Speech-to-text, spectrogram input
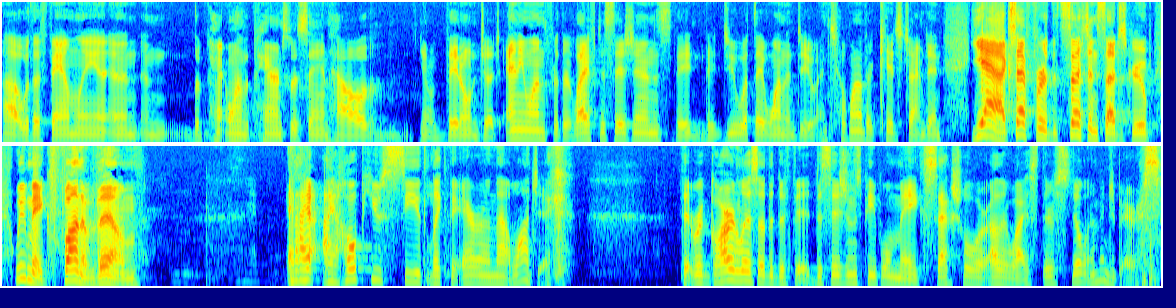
uh, with a family, and, and the par- one of the parents was saying how you know they don't judge anyone for their life decisions. They they do what they want to do. Until one of their kids chimed in, "Yeah, except for the such and such group, we make fun of them." And I, I hope you see like the error in that logic. That regardless of the de- decisions people make, sexual or otherwise, they're still image bearers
